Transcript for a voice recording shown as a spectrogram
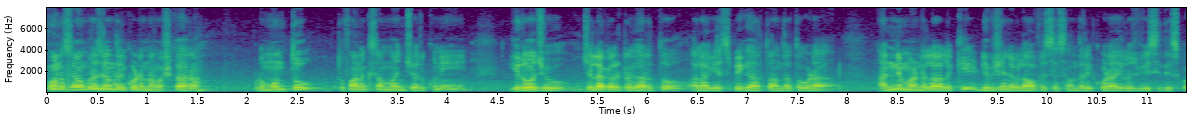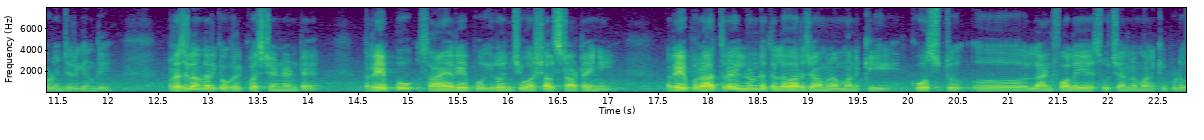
కోనసీమ ప్రజలందరికీ కూడా నమస్కారం. ఇప్పుడు మంతు తుఫానుకి సంబంధించి వరకుని ఈరోజు జిల్లా కలెక్టర్ గారితో అలాగే ఎస్పీ గారితో అందరితో కూడా అన్ని మండలాలకి డివిజన్ లెవెల్ ఆఫీసర్స్ అందరికీ కూడా ఈరోజు వీసీ తీసుకోవడం జరిగింది. ప్రజలందరికీ ఒక రిక్వెస్ట్ ఏంటంటే రేపు సాయం రేపు ఈరోజు నుంచి వర్షాలు స్టార్ట్ అయినాయి రేపు రాత్రి ఎల్లుండే తెల్లవారుజామున మనకి కోస్ట్ ల్యాండ్ఫాల్ అయ్యే సూచనలు మనకి ఇప్పుడు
